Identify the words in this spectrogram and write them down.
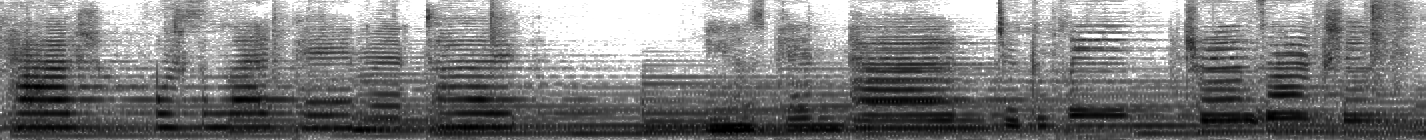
cash or select payment type. Use PIN pad to complete transaction.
